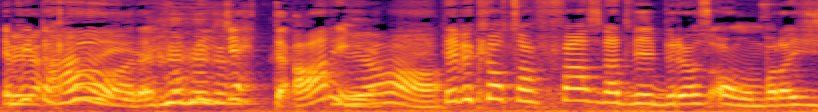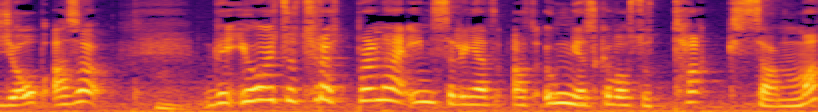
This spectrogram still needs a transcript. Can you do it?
jag vill inte höra det, jag blir jättearg. Ja. Det är väl klart som fasen att vi bryr oss om våra jobb. Alltså, jag är så trött på den här inställningen att, att unga ska vara så tacksamma.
